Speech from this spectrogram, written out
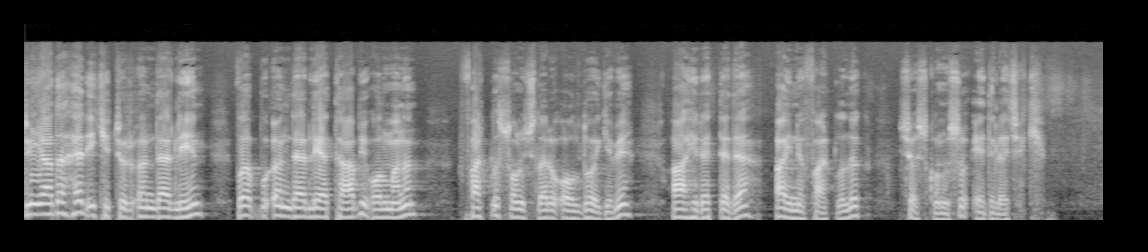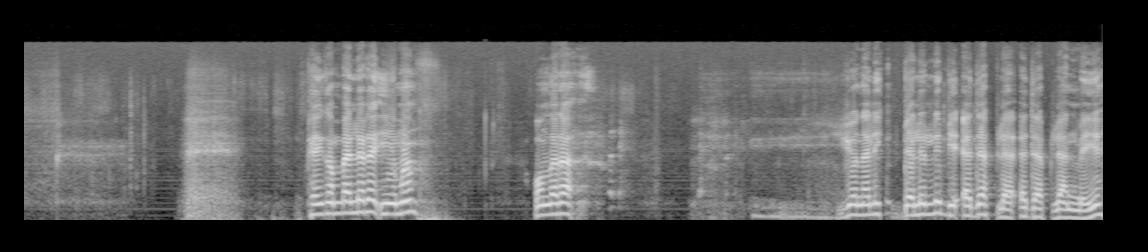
Dünyada her iki tür önderliğin ve bu önderliğe tabi olmanın farklı sonuçları olduğu gibi ahirette de aynı farklılık söz konusu edilecek. Peygamberlere iman, onlara yönelik belirli bir edeple edeplenmeyi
